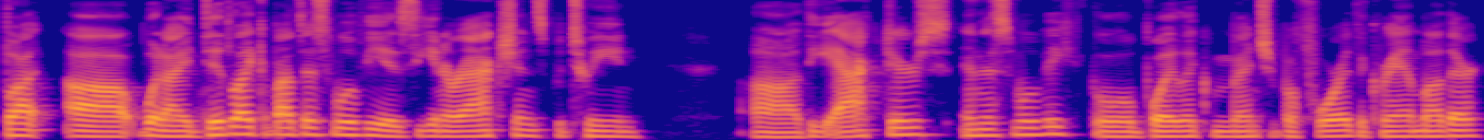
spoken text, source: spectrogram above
but uh, what i did like about this movie is the interactions between uh, the actors in this movie the little boy like we mentioned before the grandmother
